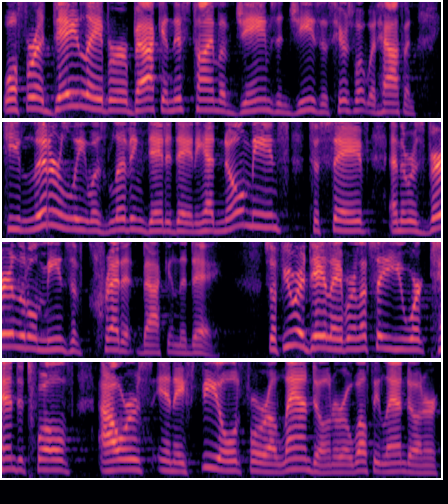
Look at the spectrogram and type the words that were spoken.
Well, for a day laborer back in this time of James and Jesus, here's what would happen. He literally was living day to day, and he had no means to save, and there was very little means of credit back in the day. So, if you were a day laborer, and let's say you worked 10 to 12 hours in a field for a landowner, a wealthy landowner,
